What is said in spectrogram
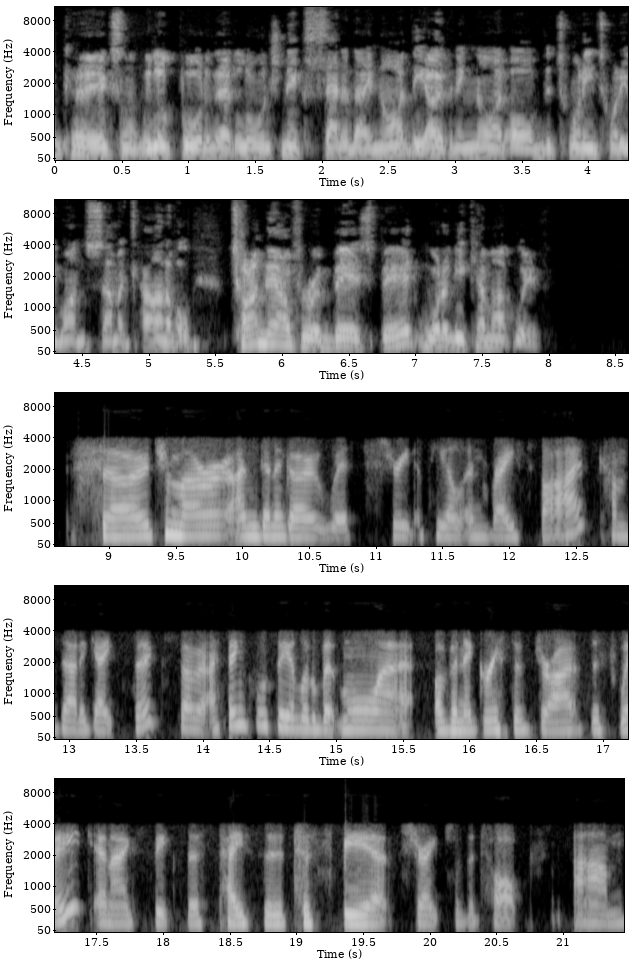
Okay, excellent. We look forward to that launch next Saturday night, the opening night of the 2021 Summer Carnival. Time now for a best bet. What have you come up with? So tomorrow I'm going to go with Street Appeal in race five, comes out of gate six. So I think we'll see a little bit more of an aggressive drive this week, and I expect this pacer to spear straight to the top. Um,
